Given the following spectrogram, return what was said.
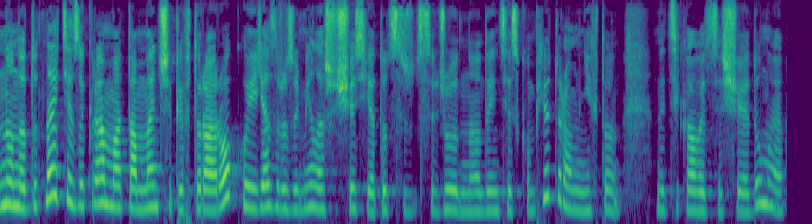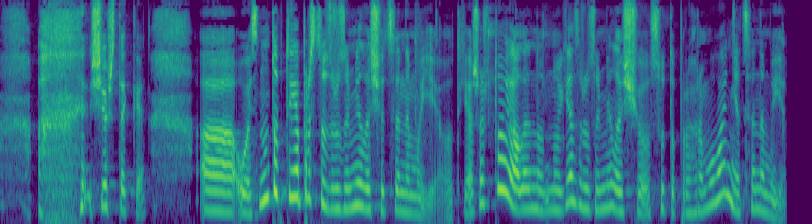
ну, на дотнеті, зокрема, там менше півтора року, і я зрозуміла, що щось я тут сиджу наодинці з комп'ютером, ніхто не цікавиться, що я думаю. Що ж таке? Ось, ну тобто я просто зрозуміла, що це не моє. От я жартую, але ну, ну я зрозуміла, що суто програмування це не моє.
